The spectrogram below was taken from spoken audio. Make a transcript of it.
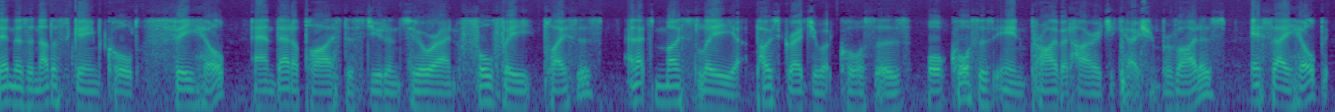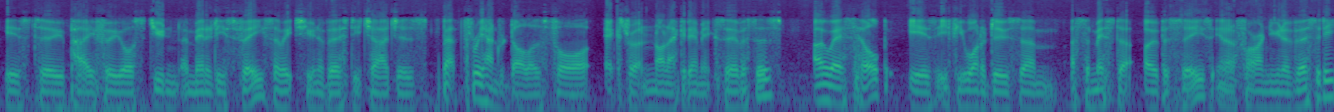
Then there's another scheme called Fee Help, and that applies to students who are in full fee places. And that's mostly postgraduate courses or courses in private higher education providers. SA Help is to pay for your student amenities fee, so each university charges about $300 for extra non-academic services. OS Help is if you want to do some a semester overseas in a foreign university,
